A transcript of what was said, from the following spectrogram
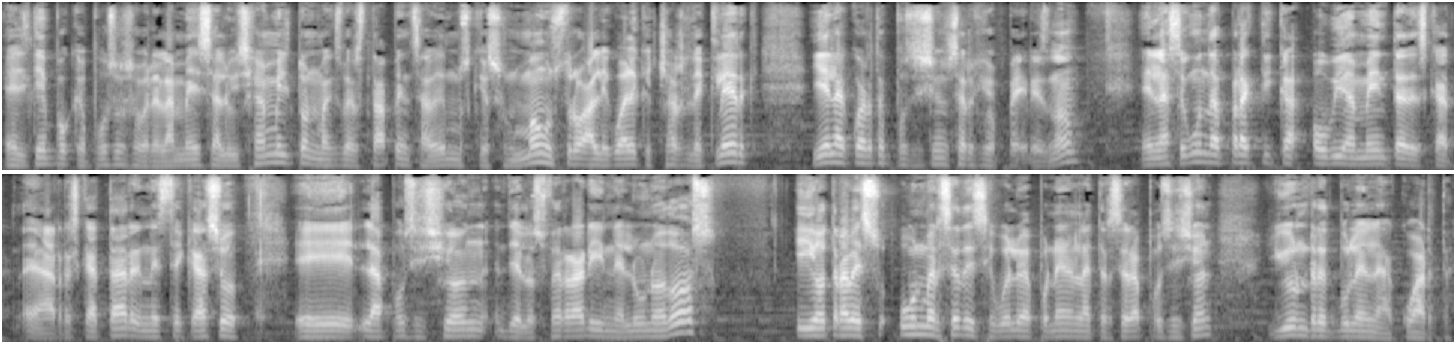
el tiempo que puso sobre la mesa Luis Hamilton Max Verstappen sabemos que es un monstruo al igual que Charles Leclerc y en la cuarta posición Sergio Pérez no en la segunda práctica obviamente a, rescatar en este caso eh, la posición de los Ferrari en el 1-2 y otra vez un Mercedes se vuelve a poner en la tercera posición y un Red Bull en la cuarta.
